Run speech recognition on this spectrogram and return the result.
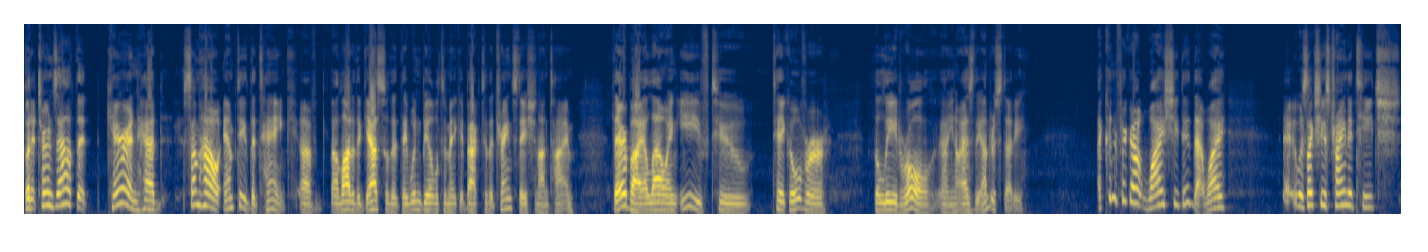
But it turns out that Karen had somehow emptied the tank of a lot of the gas so that they wouldn't be able to make it back to the train station on time, thereby allowing Eve to take over the lead role, uh, you know, as the understudy. I couldn't figure out why she did that. Why it was like she was trying to teach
